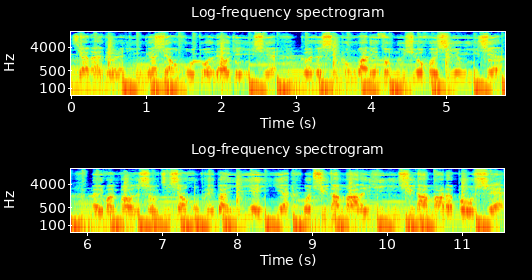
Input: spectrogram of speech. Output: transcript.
相爱的人应该相互多了解一些，隔着星空万里，总能学会适应一切。每晚抱着手机，相互陪伴一夜一夜。我去他妈的意义，去他妈的 bullshit。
